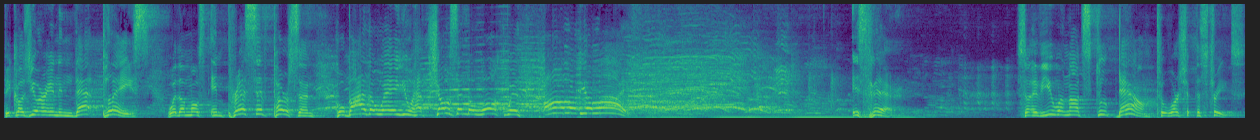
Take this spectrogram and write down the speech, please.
because you are in, in that place with the most impressive person who, by the way, you have chosen to walk with all of your life. Is there. So if you will not stoop down to worship the streets,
